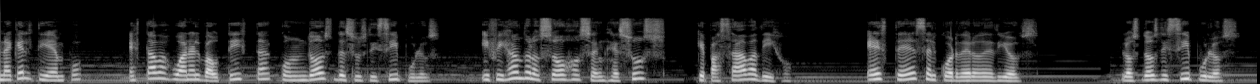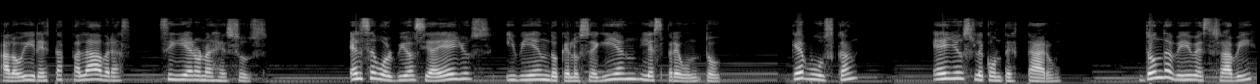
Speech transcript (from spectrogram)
En aquel tiempo estaba Juan el Bautista con dos de sus discípulos, y fijando los ojos en Jesús que pasaba, dijo, Este es el Cordero de Dios. Los dos discípulos, al oír estas palabras, siguieron a Jesús. Él se volvió hacia ellos y viendo que lo seguían, les preguntó, ¿Qué buscan? Ellos le contestaron, ¿Dónde vives, rabí?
